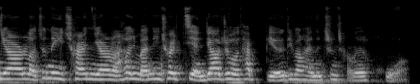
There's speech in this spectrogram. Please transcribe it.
蔫了，就那一圈儿蔫了。然后你把那一圈儿剪掉之后，它别的地方还能正常的活。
